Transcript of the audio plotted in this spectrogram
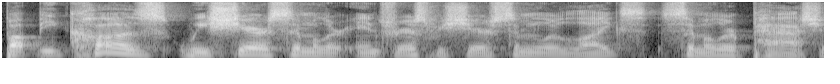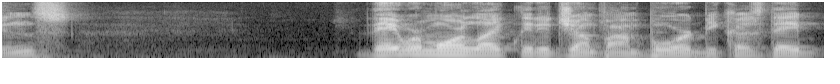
But because we share similar interests, we share similar likes, similar passions, they were more likely to jump on board because they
